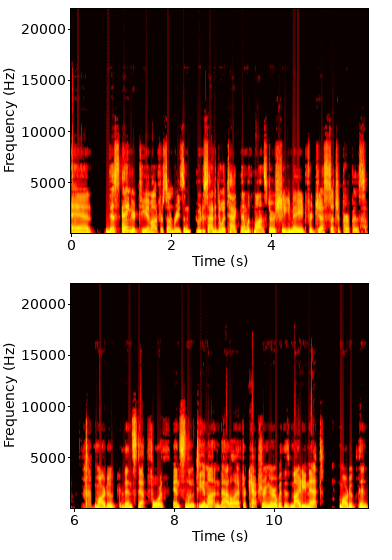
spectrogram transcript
And this angered Tiamat for some reason, who decided to attack them with monsters she made for just such a purpose. Marduk then stepped forth and slew Tiamat in battle after capturing her with his mighty net. Marduk then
